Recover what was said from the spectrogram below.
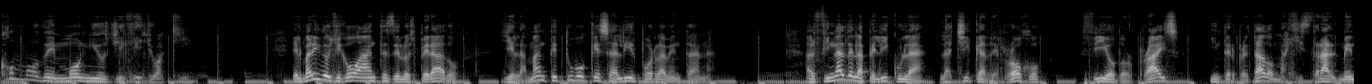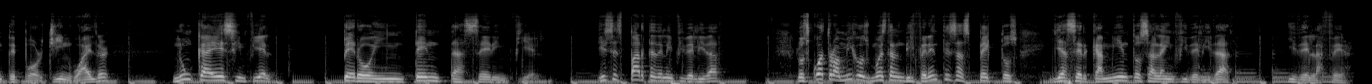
¿Cómo demonios llegué yo aquí? El marido llegó antes de lo esperado y el amante tuvo que salir por la ventana. Al final de la película, la chica de rojo, Theodore Price, interpretado magistralmente por Gene Wilder, nunca es infiel, pero intenta ser infiel. Y esa es parte de la infidelidad. Los cuatro amigos muestran diferentes aspectos y acercamientos a la infidelidad y del affair.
